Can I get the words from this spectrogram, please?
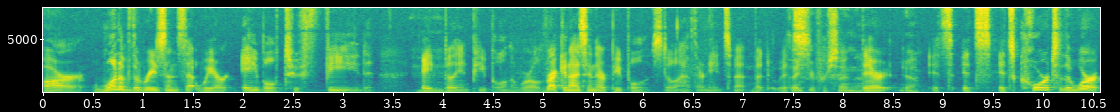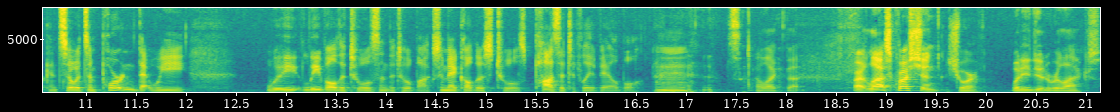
are one of the reasons that we are able to feed. Eight mm-hmm. billion people in the world, recognizing there are people who still don't have their needs met, but it's, thank you for saying that. Yeah. it's it's it's core to the work, and so it's important that we we leave all the tools in the toolbox and make all those tools positively available. Mm, so. I like that. All right, last question. Sure. What do you do to relax?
